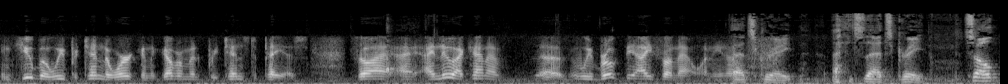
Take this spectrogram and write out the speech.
in Cuba we pretend to work and the government pretends to pay us." So I, I, I knew I kind of uh, we broke the ice on that one. You know. That's great. That's that's great. So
